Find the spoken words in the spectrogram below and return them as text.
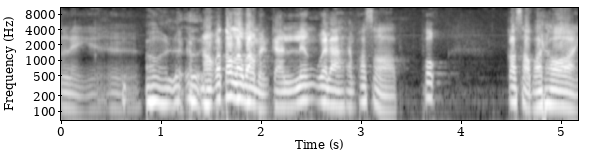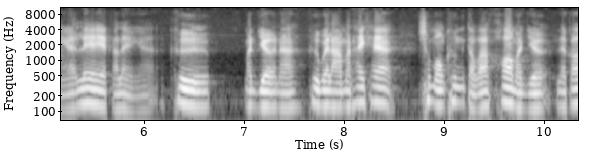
อะไรอย่างเงี้ยเออเออแล้วเออน้องก็ต้องระวังเหมือนกันเรื่องเวลาทำข้อสอบ พวกกสพทอย่างเงี้ยเลขอะไรอย่างเงี้ยคือมันเยอะนะ คือเวลามันให้แค่ชั่วโมงครึ่งแต่ว่าข้อมันเยอะ แล้วก็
